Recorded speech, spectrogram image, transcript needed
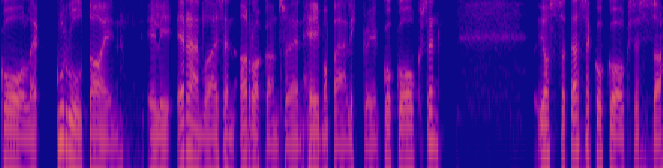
koolle Kurultain, eli eräänlaisen arokansojen heimopäällikköjen kokouksen, jossa tässä kokouksessa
